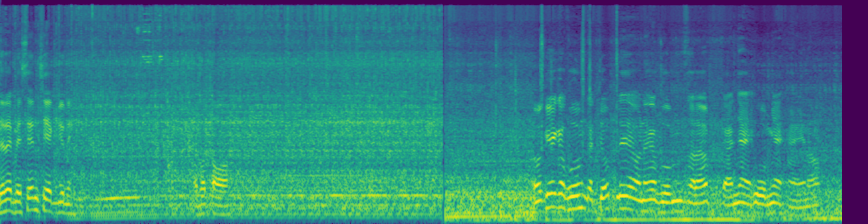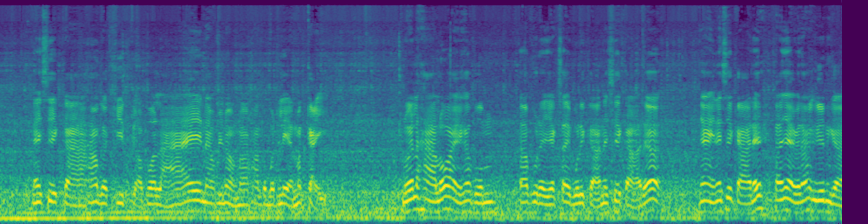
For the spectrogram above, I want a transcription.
จะได้ไปเส้นเช็คอยู่นี่อบตโอเคครับผมก็จบแล้วนะครับผมสำหรับการย้ายโอมย้ายเนาะในเซกาเฮาก็คิดกับบ่หลายนะพี่น้องเนาะเฮาก็บ่ได้เรียนมาไก่ร้อยละ500ครับผมถ้าผู้ใดอยากใช้บริการในเซกาเด้อย้ายในเซกาเด้อถ้าย้ายไปทางอื่นก็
